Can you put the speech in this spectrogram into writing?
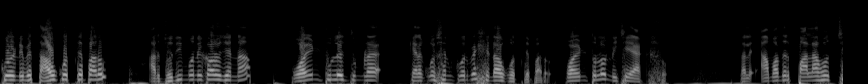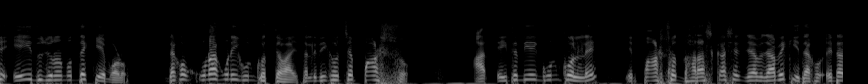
করে নেবে, তাও করতে পারো। আর যদি মনে করো যে না পয়েন্ট তুলে তোমরা ক্যালকুলেশন করবে, সেটাও করতে পারো। পয়েন্ট তুলো নিচে একশো। তাহলে আমাদের পালা হচ্ছে এই দুজনের মধ্যে কে বড়? দেখো কোনাকুনি গুণ করতে হয়, তাহলে দিকে হচ্ছে পাঁচশো। আর এইটা দিয়ে গুণ করলে এর পাঁচশো ধারাস কাছে যাবে কি? দেখো, এটা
